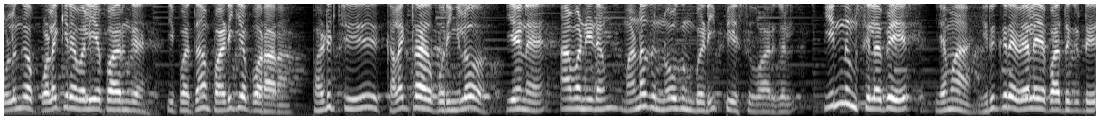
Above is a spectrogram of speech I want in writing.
ஒழுங்கா பொழைக்கிற வழியை பாருங்க. இப்பதான் படிக்க போறாராம். படிச்சு கலெக்டராக போறீங்களோ? என அவனிடம் மனது நோகும்படி பேசுவார்கள். இன்னும் சில பேர் ஏமா இருக்கிற வேலையை பார்த்துக்கிட்டு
